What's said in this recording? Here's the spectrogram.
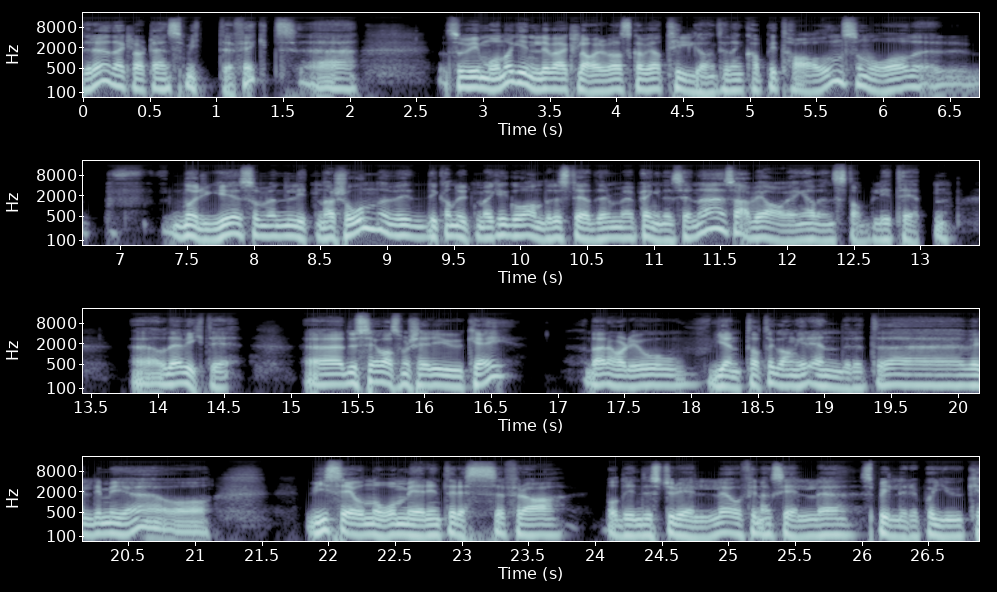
Det er klart det er en smitteeffekt. Eh, så vi må nok inderlig være klar over at skal vi ha tilgang til den kapitalen, så må Norge som en liten nasjon, de kan utmerket gå andre steder med pengene sine, så er vi avhengig av den stabiliteten. Eh, og det er viktig. Eh, du ser hva som skjer i UK. Der har de jo gjentatte ganger endret det veldig mye, og vi ser jo nå mer interesse fra både industrielle og finansielle spillere på UK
